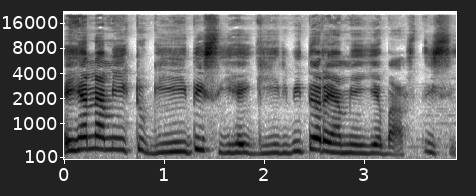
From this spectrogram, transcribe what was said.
এইখানে আমি একটু ঘি দিছি, সেই ঘির ভিতরে আমি ইয়ে বাঁচতেছি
